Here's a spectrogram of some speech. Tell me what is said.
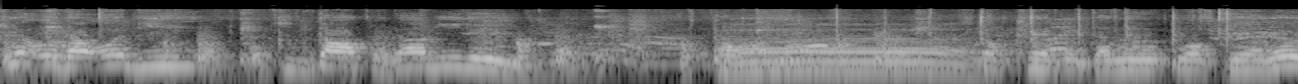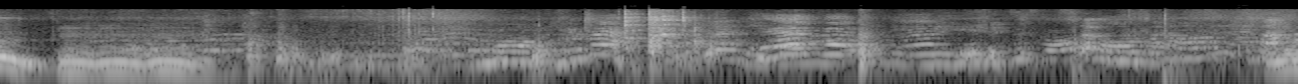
chia ở đâu ở đi chỉ to phải ra đi đi ờ. Cho khe cái chân của kia rồi ừ ừ ừ. Nhưng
